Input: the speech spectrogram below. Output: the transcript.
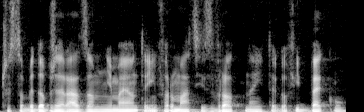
czy sobie dobrze radzą, nie mają tej informacji zwrotnej, tego feedbacku,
